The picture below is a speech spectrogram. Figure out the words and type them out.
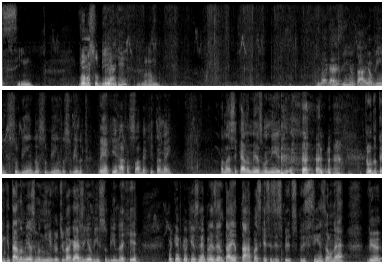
Sim. Vamos subir aqui? Vamos. Devagarzinho, tá? Eu vim subindo, subindo, subindo. Vem aqui, Rafa, sobe aqui também. Pra nós ficar no mesmo nível. Tudo tem que estar tá no mesmo nível. Devagarzinho eu vim subindo aqui. Por quê? Porque eu quis representar etapas que esses espíritos precisam, né? Vir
